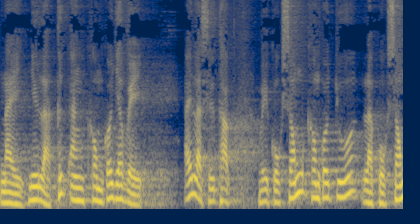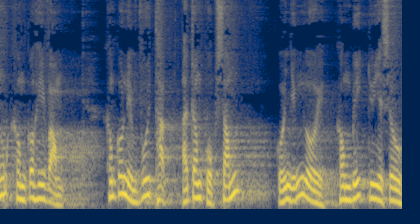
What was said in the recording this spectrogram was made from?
này như là thức ăn không có gia vị? Ấy là sự thật vì cuộc sống không có Chúa là cuộc sống không có hy vọng không có niềm vui thật ở trong cuộc sống của những người không biết Chúa Giêsu.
